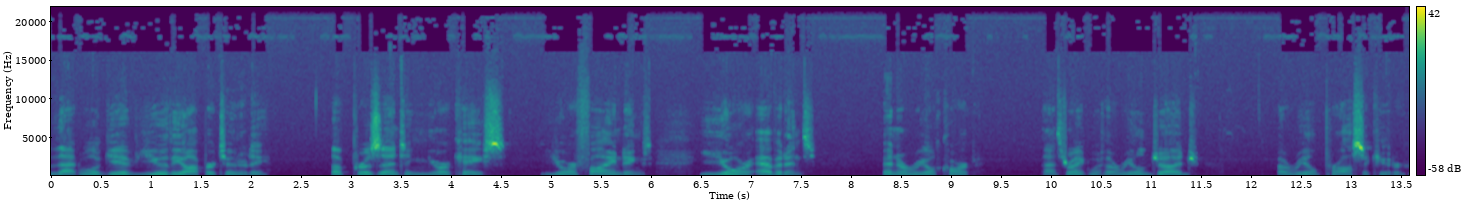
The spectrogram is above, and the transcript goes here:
that will give you the opportunity of presenting your case, your findings, your evidence in a real court. That's right, with a real judge, a real prosecutor,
